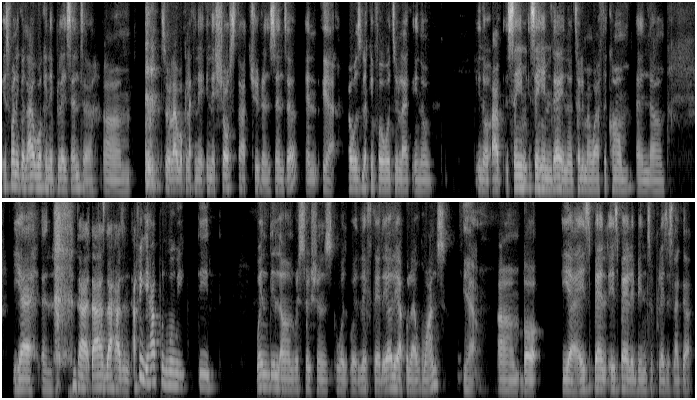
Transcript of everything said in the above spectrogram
it's funny because I work in a play center. Um, so I work like in a in a Sure Start children's center, and Yeah, I was looking forward to like you know, you know, I seeing seeing him there, you know, telling my wife to come, and um, yeah, and that that has, that hasn't. I think it happened when we did when the um restrictions was were lifted. It only happened like once, yeah. um, but yeah, it's been it's barely been to places like that.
